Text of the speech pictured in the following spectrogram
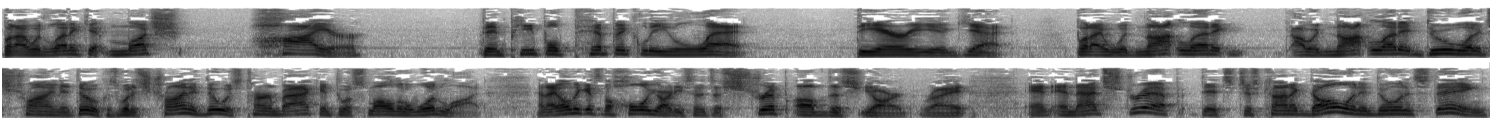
But I would let it get much higher than people typically let the area get. But I would not let it I would not let it do what it's trying to do because what it's trying to do is turn back into a small little wood lot. And I don't think it's the whole yard. He said it's a strip of this yard, right? And and that strip it's just kind of going and doing its thing.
